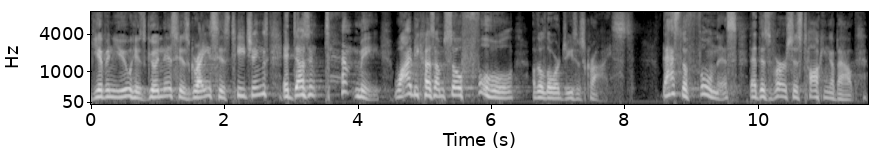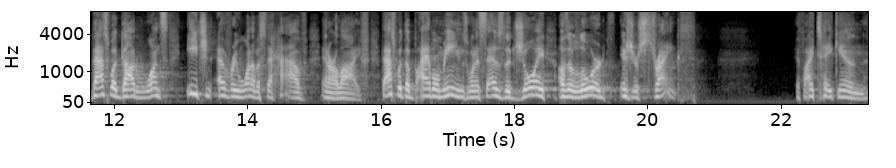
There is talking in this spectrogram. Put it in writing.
given you, His goodness, His grace, His teachings. It doesn't tempt me. Why? Because I'm so full of the Lord Jesus Christ. That's the fullness that this verse is talking about. That's what God wants each and every one of us to have in our life. That's what the Bible means when it says the joy of the Lord is your strength. If I take in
